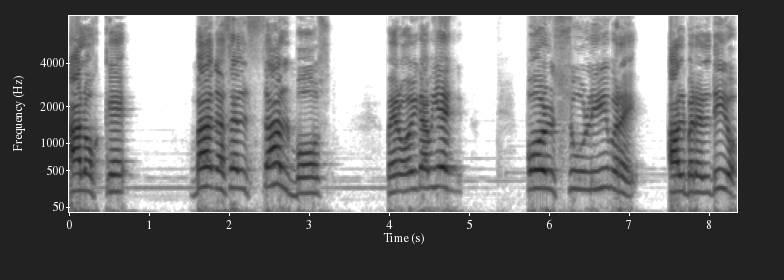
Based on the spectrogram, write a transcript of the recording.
a los que van a ser salvos, pero oiga bien, por su libre albedrío,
